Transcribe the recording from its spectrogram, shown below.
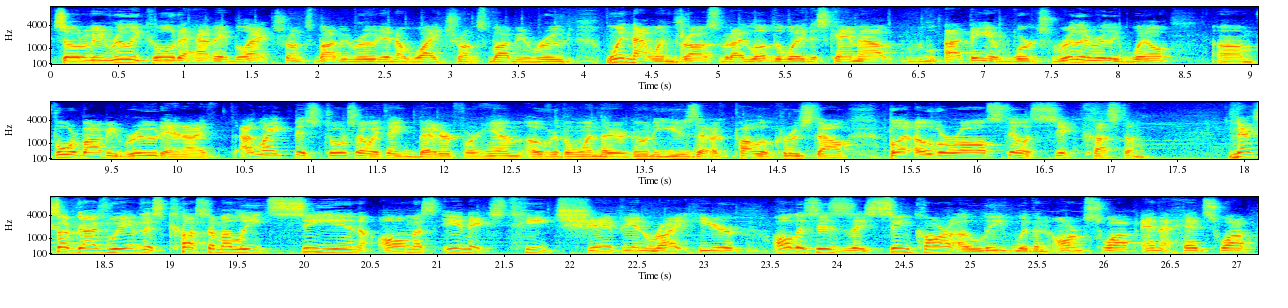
so it'll be really cool to have a black trunks Bobby Roode and a white trunks Bobby Roode when that one drops, but I love the way this came out. I think it works really, really well um, for Bobby Roode, and I, I like this torso, I think, better for him over the one that are going to use that Apollo Crews style, but overall, still a sick custom. Next up, guys, we have this Custom Elite Cien Almas NXT Champion right here. All this is is a Sin Cara Elite with an arm swap and a head swap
